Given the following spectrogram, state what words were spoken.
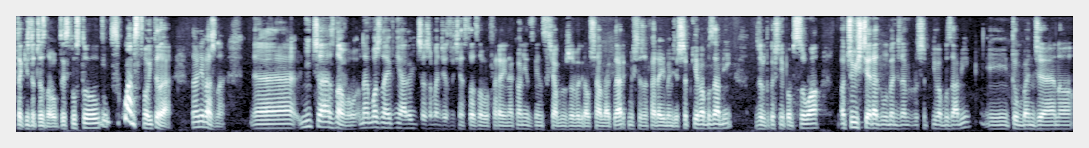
takie rzeczy znowu. To jest po prostu kłamstwo i tyle. No nieważne. E, liczę znowu, no, może naiwnie, ale liczę, że będzie zwycięstwo znowu Ferrari na koniec, więc chciałbym, żeby wygrał Charles Leclerc. Myślę, że Ferrari będzie szybkie w Abu Zabi, żeby tylko się nie popsuło. Oczywiście Red Bull będzie szybki w Abu Zabi i tu będzie, no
